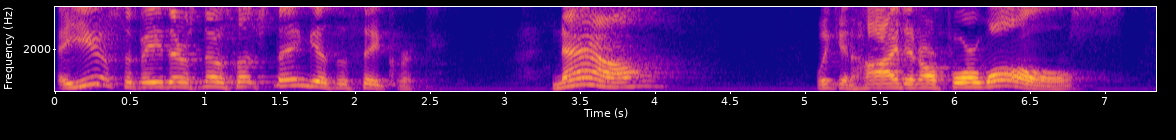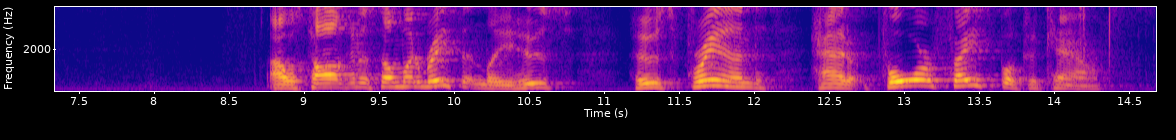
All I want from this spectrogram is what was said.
It used to be there's no such thing as a secret. Now, we can hide in our four walls. I was talking to someone recently whose, whose friend had four Facebook accounts.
